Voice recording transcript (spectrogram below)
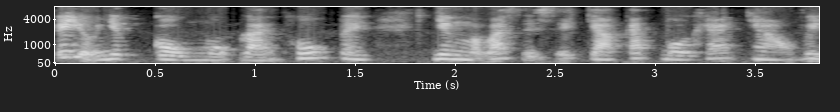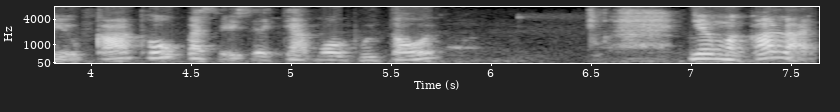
ví dụ như cùng một loại thuốc đi, nhưng mà bác sĩ sẽ cho cách bôi khác nhau. Ví dụ có thuốc, bác sĩ sẽ cho bôi buổi tối. Nhưng mà có loại,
